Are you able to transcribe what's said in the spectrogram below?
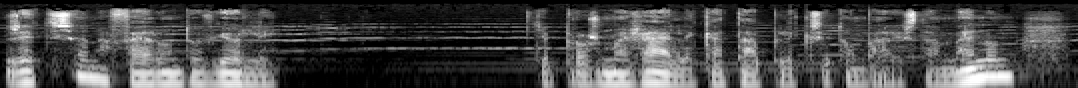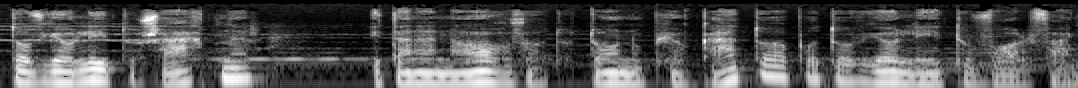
ζήτησε να φέρουν το βιολί. Και προς μεγάλη κατάπληξη των παρισταμένων το βιολί του Σάχτνερ ήταν ένα όγδο του τόνου πιο κάτω από το βιολί του Βόλφαγκ.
